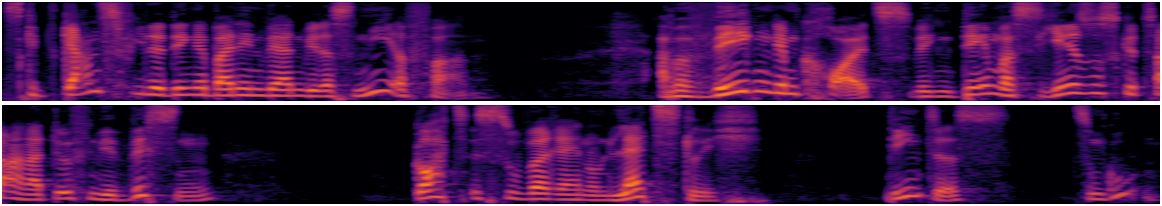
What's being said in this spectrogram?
Es gibt ganz viele Dinge, bei denen werden wir das nie erfahren. Aber wegen dem Kreuz, wegen dem, was Jesus getan hat, dürfen wir wissen, Gott ist souverän und letztlich dient es zum Guten.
